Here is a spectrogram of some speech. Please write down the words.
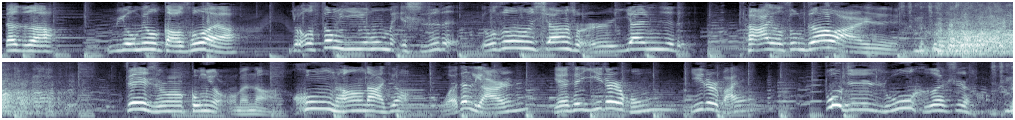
大哥，有没有搞错呀？有送衣服美食的，有送香水胭脂的，哪有送这玩意儿的？” 这时候工友们呐，哄堂大笑，我的脸儿也是一阵红。一阵白，不知如何是好。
